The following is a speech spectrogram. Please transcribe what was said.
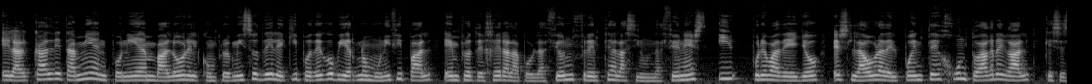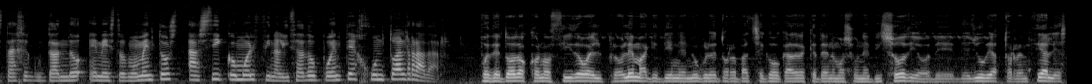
El alcalde también ponía en valor el compromiso del equipo de gobierno municipal en proteger a la población frente a las inundaciones y prueba de ello es la obra del puente junto a Gregal que se está ejecutando en estos momentos, así como el finalizado puente junto al radar pues de todos conocido el problema que tiene el núcleo de Torre Pacheco cada vez que tenemos un episodio de, lluvias torrenciales.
